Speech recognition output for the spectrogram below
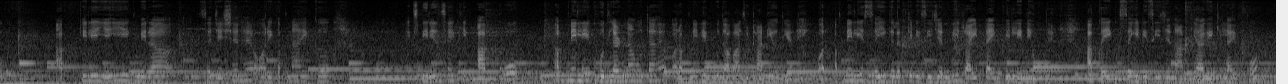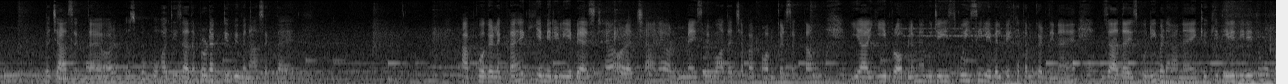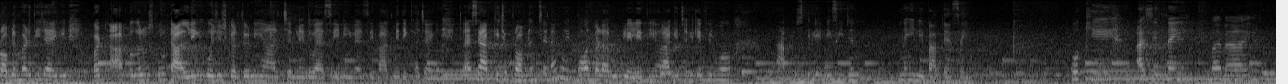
आपके लिए यही एक मेरा सजेशन है और एक अपना एक एक्सपीरियंस है कि आपको अपने लिए खुद लड़ना होता है और अपने लिए खुद आवाज़ उठानी होती है और अपने लिए सही गलत के डिसीज़न भी राइट टाइम पे लेने होते हैं। आपका एक सही डिसीज़न आपके आगे की लाइफ को बचा सकता है और उसको बहुत ही ज़्यादा प्रोडक्टिव भी बना सकता है। आपको अगर लगता है कि ये मेरे लिए बेस्ट है और अच्छा है और मैं इसमें बहुत अच्छा परफॉर्म कर सकता हूँ या ये प्रॉब्लम है, मुझे इसको इसी लेवल पे ख़त्म कर देना है, ज़्यादा इसको नहीं बढ़ाना है, क्योंकि धीरे धीरे तो वो प्रॉब्लम बढ़ती जाएगी। बट आप अगर उसको टालने की कोशिश करते हो, नहीं, आज चलने दो, ऐसे नहीं, वैसे बाद में देखा जाएगा। तो ऐसे आपकी जो प्रॉब्लम्स है ना, वो एक बहुत बड़ा रूप ले लेती हैं और आगे चल के फिर वो आप उसके लिए डिसीज़न नहीं ले पाते हैं सही। Ok, a gente tem. Bye bye.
